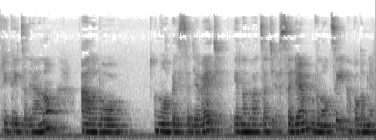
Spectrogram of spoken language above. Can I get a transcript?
3.30 ráno alebo 059 1.27 v noci a podobne.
